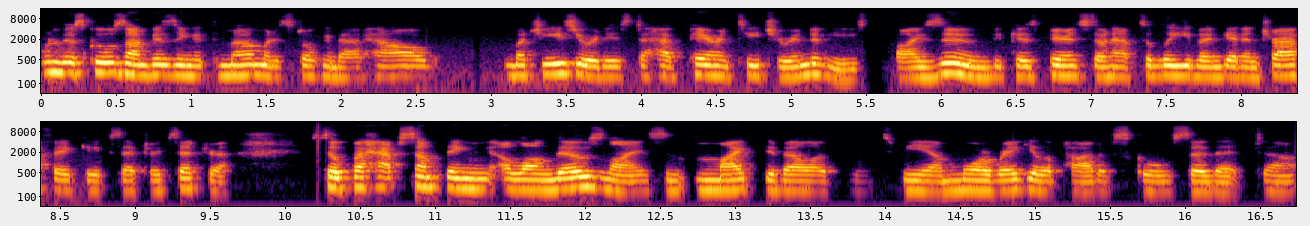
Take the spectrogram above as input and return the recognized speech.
One of the schools i'm visiting at the moment is talking about how much easier it is to have parent teacher interviews by Zoom because parents don't have to leave and get in traffic, et cetera, et cetera. So perhaps something along those lines might develop to be a more regular part of school so that uh,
